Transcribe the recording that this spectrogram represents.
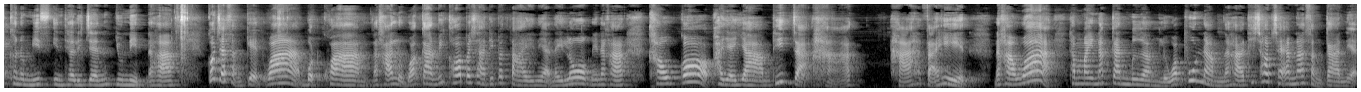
Economist Intelligence Unit นะคะ ก็จะสังเกตว่าบทความนะคะหรือว่าการวิเคราะห์ประชาธิปไตยเนี่ยในโลกนี้นะคะเขาก็พยายามที่จะหาหาสาเหตุนะคะว่าทำไมนักการเมืองหรือว่าผู้นำนะคะที่ชอบใช้อำนาจสั่งการเนี่ย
